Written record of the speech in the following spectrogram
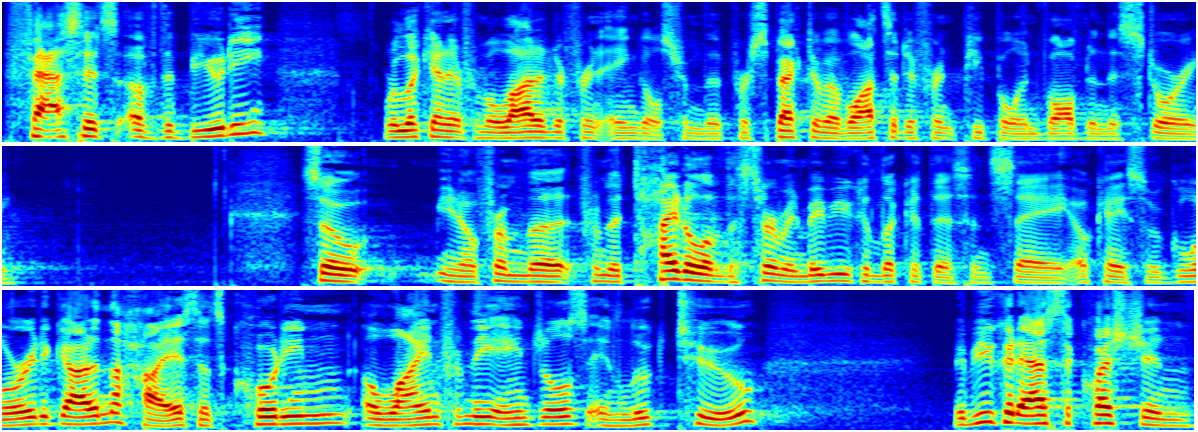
facets of the beauty. We're looking at it from a lot of different angles, from the perspective of lots of different people involved in this story. So, you know, from the, from the title of the sermon, maybe you could look at this and say, okay, so glory to God in the highest. That's quoting a line from the angels in Luke 2. Maybe you could ask the question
